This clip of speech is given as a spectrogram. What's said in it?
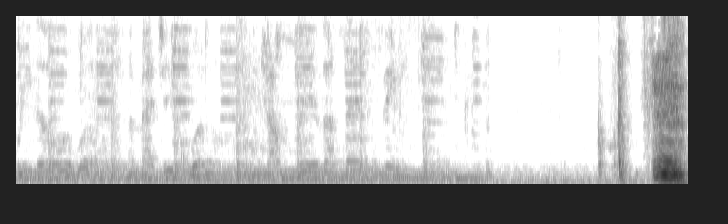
We know a world, a magic world. Come with us and see.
